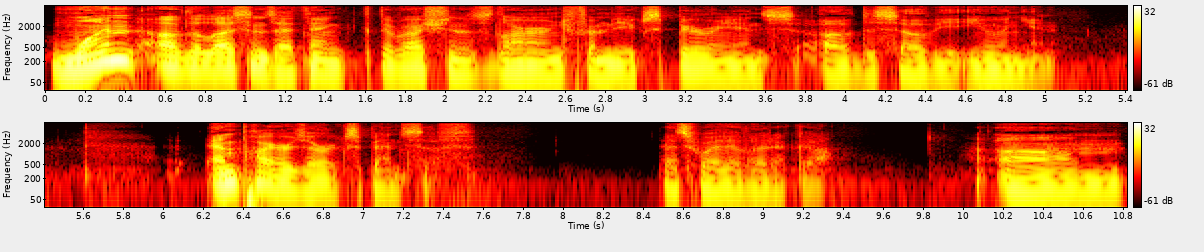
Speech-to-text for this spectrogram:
One of the lessons I think the Russians learned from the experience of the Soviet Union empires are expensive. That's why they let it go. Um,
